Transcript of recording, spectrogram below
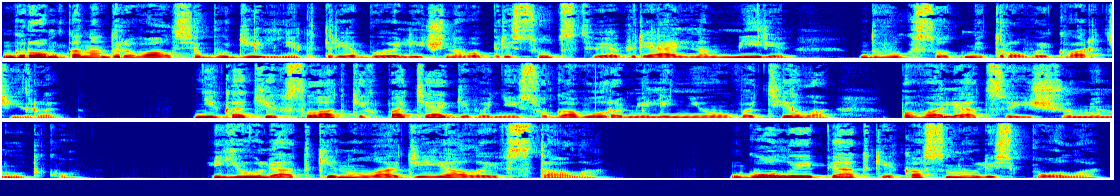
Громко надрывался будильник, требуя личного присутствия в реальном мире двухсотметровой квартиры. Никаких сладких потягиваний с уговорами ленивого тела поваляться еще минутку. Юля откинула одеяло и встала. Голые пятки коснулись пола.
